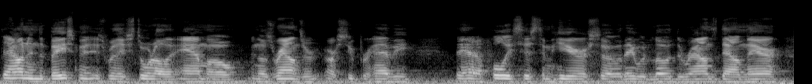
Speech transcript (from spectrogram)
Down in the basement is where they stored all the ammo, and those rounds are, are super heavy. They had a pulley system here, so they would load the rounds down there.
